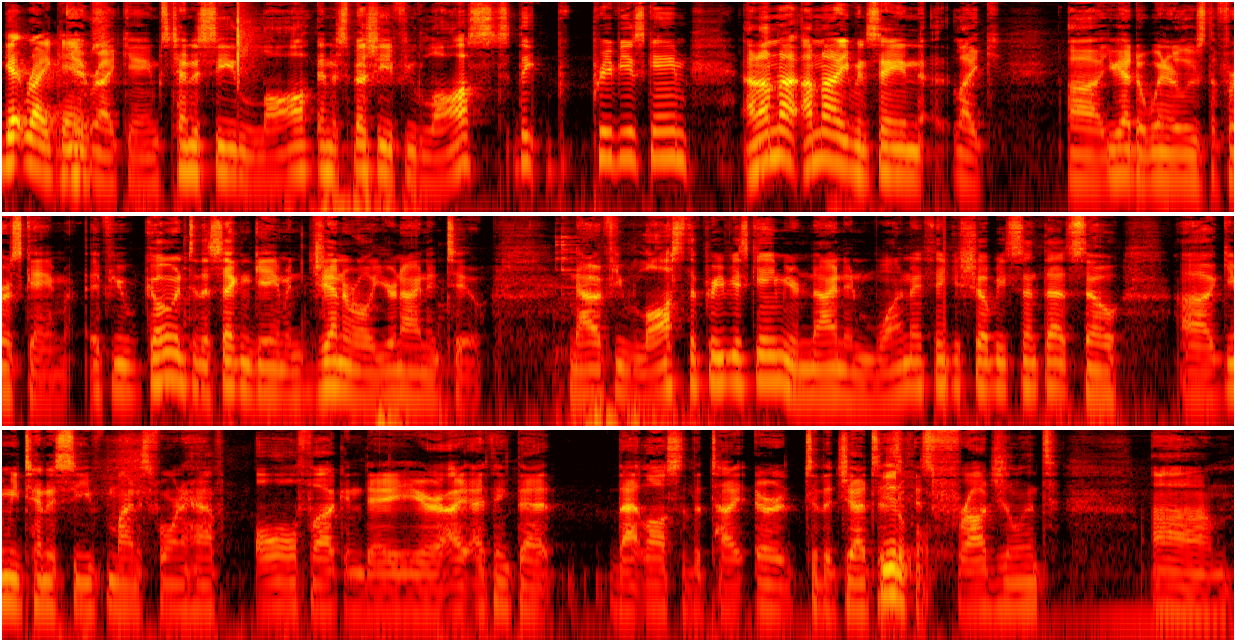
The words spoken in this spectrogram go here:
Get right games. get right games. Tennessee lost, and especially if you lost the previous game. And I'm not I'm not even saying like uh, you had to win or lose the first game. If you go into the second game in general, you're nine and two. Now, if you lost the previous game, you're nine and one. I think Shelby sent that. So, uh, give me Tennessee minus four and a half all fucking day here. I, I think that that loss to the tit- or to the Jets is, is fraudulent. Um,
